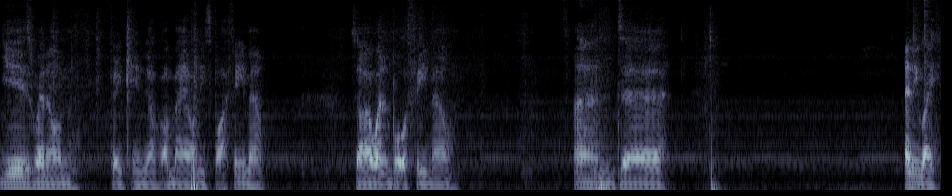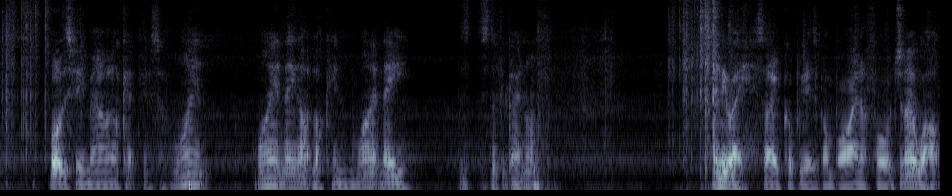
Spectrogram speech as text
years went on thinking, I've got a male, I need to buy a female. So I went and bought a female. And, uh, anyway, bought this female and I kept thinking, why, aren't, why aren't they like locking, why aren't they there's, there's nothing going on. Anyway, so a couple of years have gone by, and I thought, do you know what?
